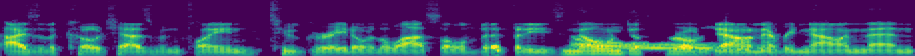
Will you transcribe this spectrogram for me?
eyes of the coach has been playing too great over the last little bit, but he's known no. to throw down every now and then.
